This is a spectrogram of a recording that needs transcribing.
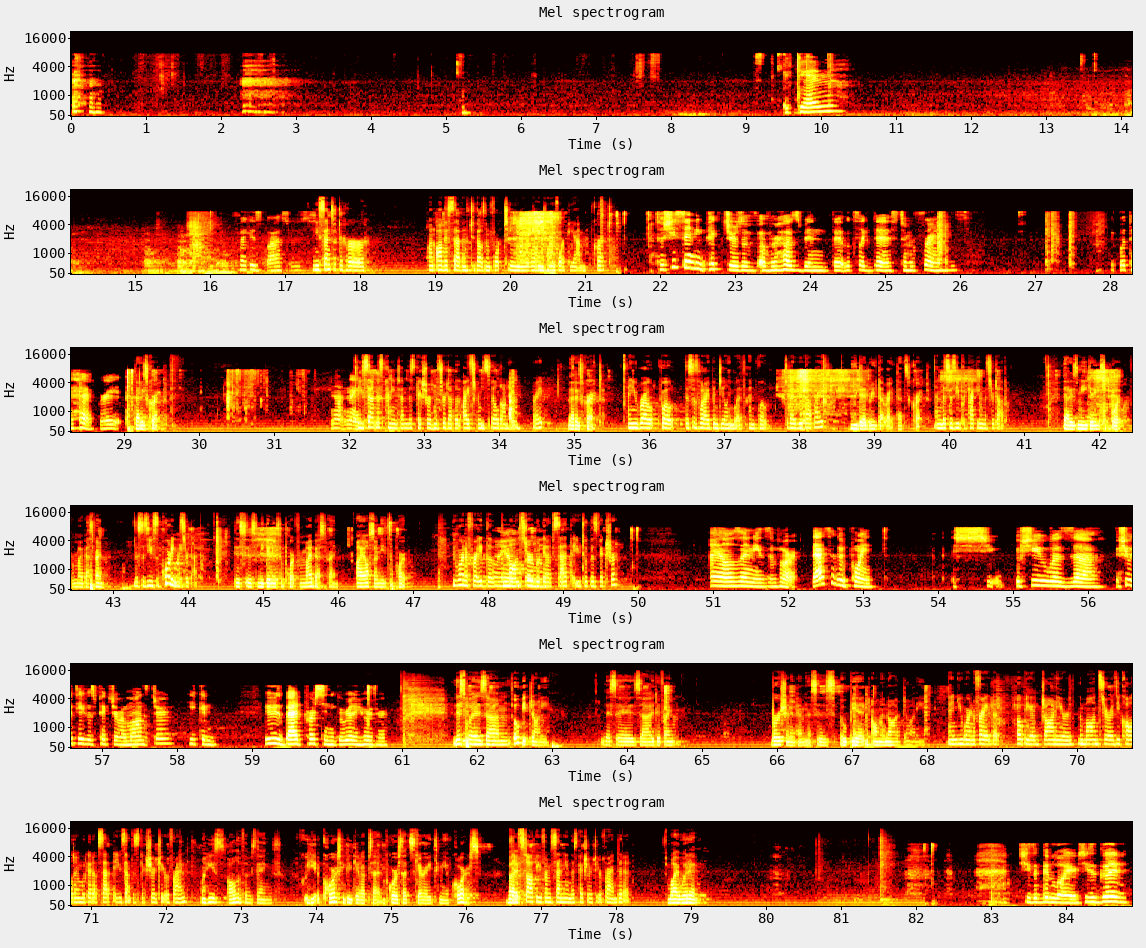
Again. It's like his glasses. You sent it to her on August 7th, 2014, at 11:24 p.m. Correct? So she's sending pictures of, of her husband that looks like this to her friends. Like, what the heck, right? That is correct. Not nice. So you sent Miss Pennington this picture of Mr. Depp with ice cream spilled on him, right? That is correct. And you wrote, "quote This is what I've been dealing with." End quote. Did I read that right? You did read that right. That's correct. And this is you protecting Mr. Depp. That is me getting support from my best friend. This is you supporting Mr. Depp. This is me getting support from my best friend. I also need support. You weren't afraid the I monster also would get upset that you took this picture. I also need support. That's a good point. She, if she was, uh, if she would take this picture of a monster, he could. If he was a bad person, he could really hurt her. This was um, Opiate Johnny. This is a different version of him. This is Opiate on the Nod Johnny. And you weren't afraid that Opiate Johnny or the monster, as you called him, would get upset that you sent this picture to your friend. Well, he's all of those things. He, of course, he could get upset. Of course, that's scary to me. Of course, Did but it stop you from sending this picture to your friend? Did it? why would it? She's a good lawyer. She's a good.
